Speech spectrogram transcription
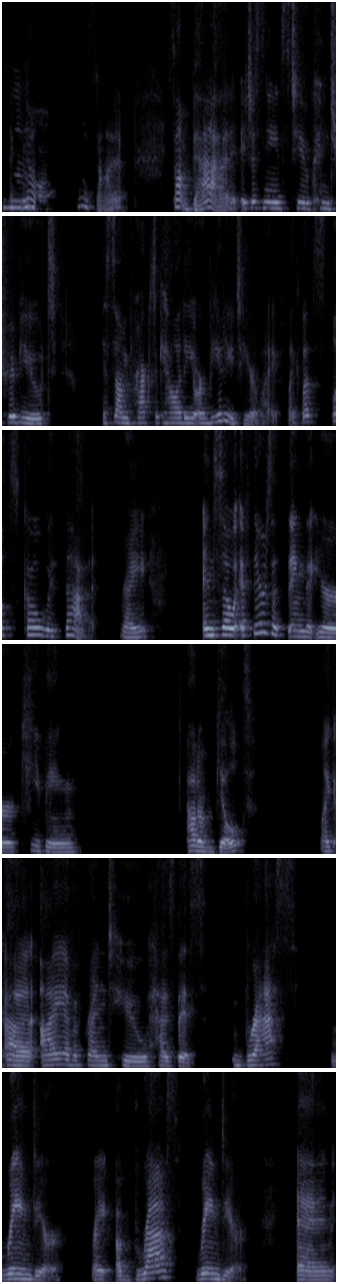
Like, Mhm. no, no, it's not. It's not bad. It just needs to contribute some practicality or beauty to your life. Like let's let's go with that, right? And so if there's a thing that you're keeping out of guilt, like uh I have a friend who has this brass reindeer, right? A brass reindeer. And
